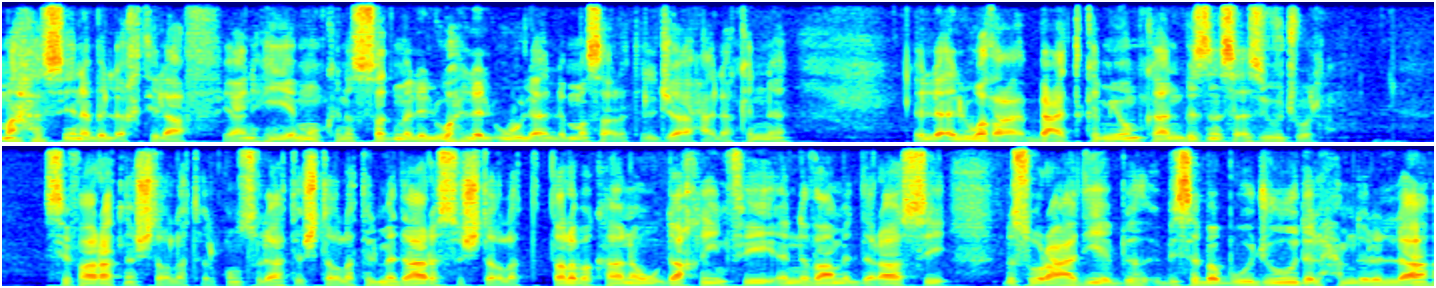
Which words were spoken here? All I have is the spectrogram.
ما حسينا بالاختلاف. يعني هي ممكن الصدمة للوهلة الأولى لما صارت الجائحة لكن الوضع بعد كم يوم كان business as usual سفاراتنا اشتغلت القنصليات اشتغلت المدارس اشتغلت الطلبة كانوا داخلين في النظام الدراسي بصورة عادية بسبب وجود الحمد لله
